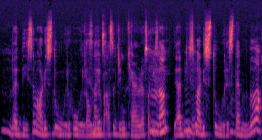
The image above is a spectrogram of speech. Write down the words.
Det er de som har de store hovedrollene. i- Altså Jim Carrey og sånn. ikke sant? Det er de som er de store stemmene, da.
